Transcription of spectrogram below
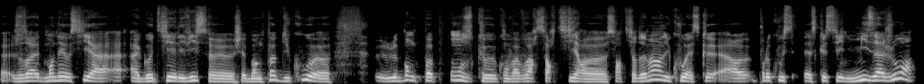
euh, je voudrais demander aussi à, à Gauthier Lévis euh, chez Bank Pop, du coup, euh, le Bank Pop 11 que qu'on va voir sortir euh, sortir demain, du coup, est-ce que pour le coup, est-ce que c'est une mise à jour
